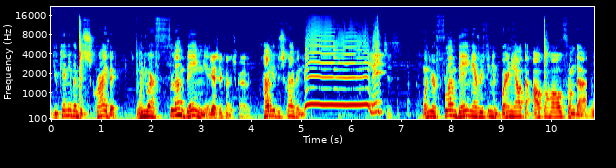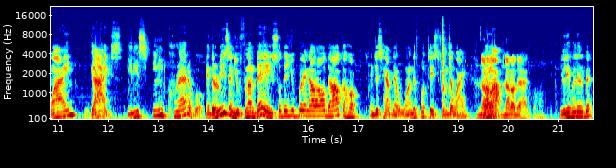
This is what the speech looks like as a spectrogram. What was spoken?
You can't even describe it. When you are flambeing it, Yes, we can describe it. how do you describe it? delicious. When you're flambeing everything and burning out the alcohol from the wine, guys, it is incredible. And the reason you flambe is so that you burn out all the alcohol and just have that wonderful taste from the wine. Not Mama, all, not all the alcohol. you leave a little bit?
